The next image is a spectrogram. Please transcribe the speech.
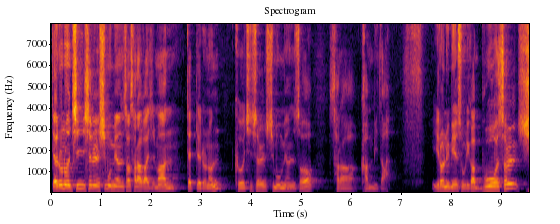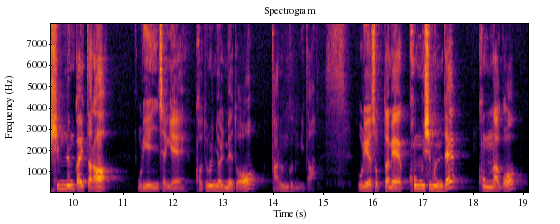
때로는 진실을 심으면서 살아가지만 때때로는 거짓을 심으면서 살아갑니다. 이런 의미에서 우리가 무엇을 심는가에 따라 우리의 인생에 거두는 열매도 다른 겁니다. 우리의 속담에 콩 심은데 콩 나고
